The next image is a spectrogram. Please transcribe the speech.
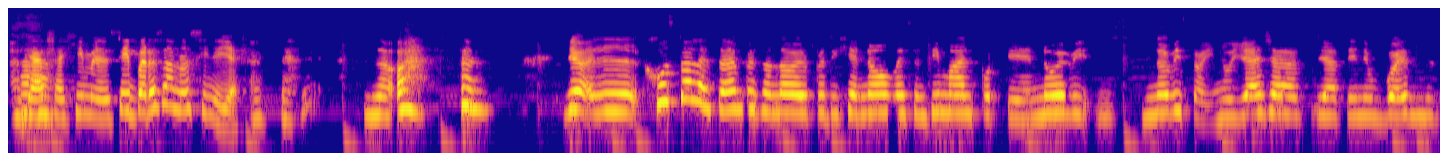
Ajá. Yasha Jiménez. Sí, pero esa no es Inuyasha. No. Yo el- justo la estaba empezando a ver, pero dije, no, me sentí mal porque no he, vi- no he visto Inuyasha, ya tiene un buen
